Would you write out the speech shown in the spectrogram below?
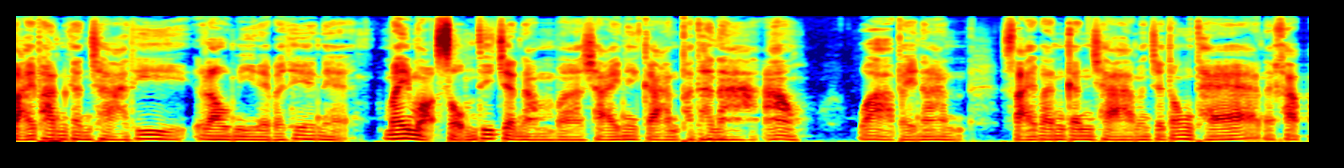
สายพันธุ์กัญชาที่เรามีในประเทศเนี่ยไม่เหมาะสมที่จะนำมาใช้ในการพัฒนาอ้าวว่าไปนั่น สายพันธุ์กัญชามันจะต้องแท้นะครับ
